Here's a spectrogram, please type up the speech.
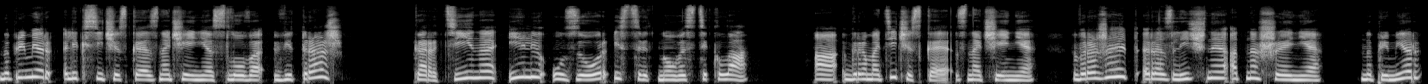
Например, лексическое значение слова «витраж» – картина или узор из цветного стекла, а грамматическое значение выражает различные отношения, например,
